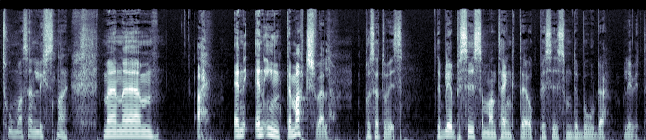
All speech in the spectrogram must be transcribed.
Thomasen lyssnar. Men... Eh, en, en inte-match väl, på sätt och vis. Det blev precis som man tänkte och precis som det borde blivit.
